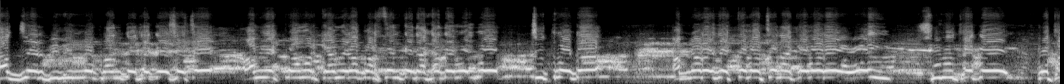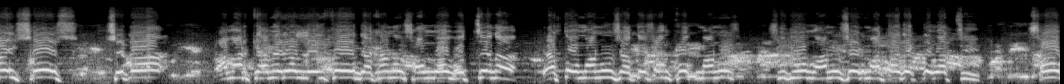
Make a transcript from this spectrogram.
রাজ্যের বিভিন্ন প্রান্ত থেকে এসেছে। আমি একটু আমার ক্যামেরা পার্সনকে দেখাতে বলব চিত্রটা। আপনারা দেখতে পাচ্ছেন একেবারে ওই শুরু থেকে কোথায় শেষ, সেটা আমার ক্যামেরার লেন্সে দেখানো সম্ভব হচ্ছে না। এত মানুষ, এত সংখ্যক মানুষ, শুধু মানুষের মাথা দেখতে পাচ্ছি। সব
